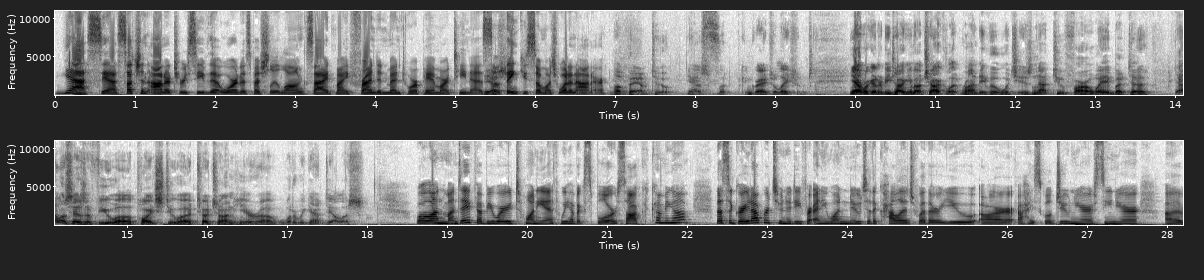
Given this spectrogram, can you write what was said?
Yes, yeah, such an honor to receive that award, especially alongside my friend and mentor Pam Martinez. So thank you so much. What an honor. Love Pam too. Yes, but congratulations. Yeah, we're going to be talking about Chocolate Rendezvous, which is not too far away, but uh, Dallas has a few uh, points to uh, touch on here. Uh, what do we got, Dallas? Well, on Monday, February 20th, we have Explore Sauk coming up. That's a great opportunity for anyone new to the college, whether you are a high school junior, senior, a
